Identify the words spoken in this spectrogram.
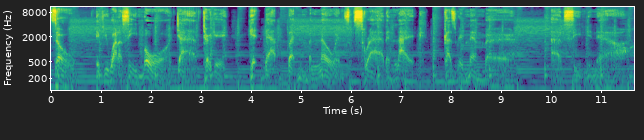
So, if you wanna see more Jive Turkey, hit that button below and subscribe and like. Cause remember, I've seen you now.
